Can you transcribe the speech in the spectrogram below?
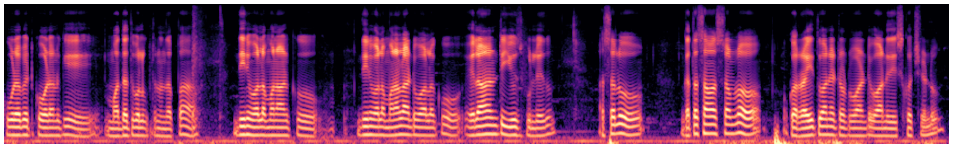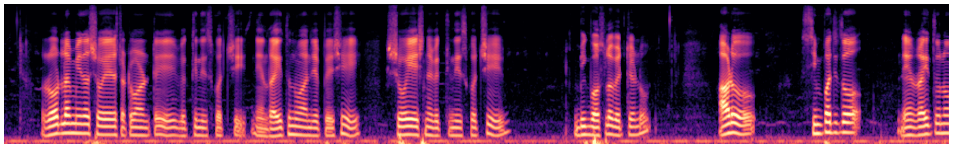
కూడబెట్టుకోవడానికి మద్దతు పలుకుతున్నాం తప్ప దీనివల్ల మనకు దీనివల్ల మనలాంటి వాళ్ళకు ఎలాంటి యూజ్ఫుల్ లేదు. అసలు గత సంవత్సరంలో ఒక రైతు అనేటటువంటి వాడిని తీసుకొచ్చిండు. రోడ్ల మీద షో చేసేటటువంటి వ్యక్తిని తీసుకొచ్చి నేను రైతును అని చెప్పేసి షో చేసిన వ్యక్తిని తీసుకొచ్చి బిగ్ బాస్లో పెట్టిండు. ఆడు సింపతితో నేను రైతును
